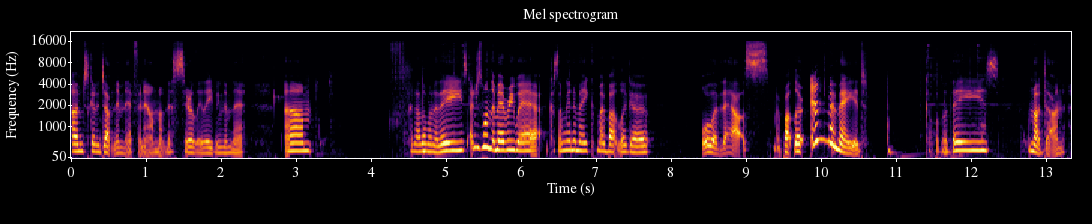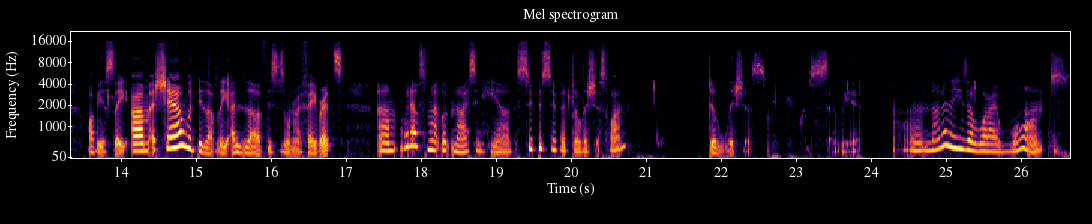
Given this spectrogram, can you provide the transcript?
I'm just going to dump them there for now. I'm not necessarily leaving them there. Um, another one of these. I just want them everywhere because I'm going to make my butler go all over the house. My butler and my maid. A couple of these. I'm not done. obviously. Um, a shower would be lovely. I love this is one of my favorites. Um, what else might look nice in here? The super super delicious one. Delicious. so weird. Uh, none of these are what I want.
